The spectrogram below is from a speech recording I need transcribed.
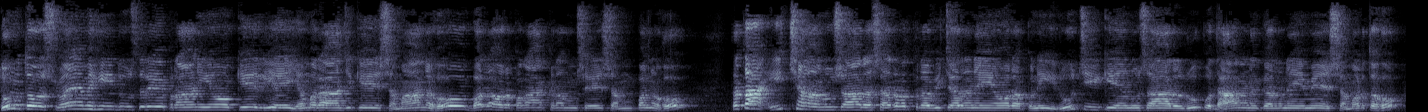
तुम तो स्वयं ही दूसरे प्राणियों के लिए यमराज के समान हो, बल और पराक्रम से संपन्न हो, तथा इच्छा अनुसार सर्वत्र विचरने और अपनी रुचि के अनुसार रूप धारण करने में समर्थ हो,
